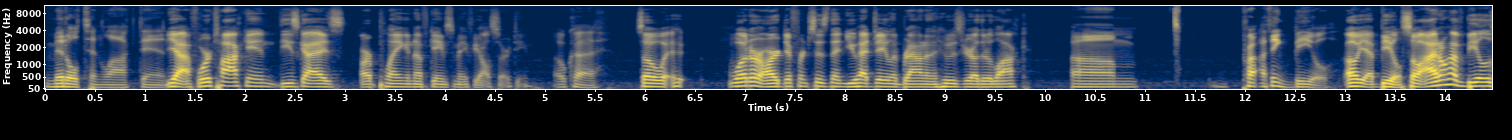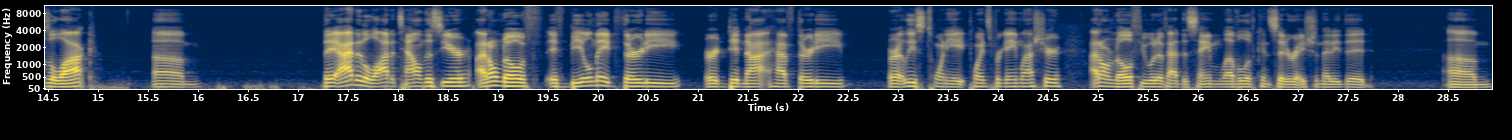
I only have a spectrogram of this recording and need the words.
Middleton locked in. Yeah, if we're talking, these guys are playing enough games to make the All Star team. Okay. So, what are our differences then? You had Jaylen Brown, and who's your other lock? Um, I think Beal. Oh yeah, Beal. So I don't have Beal as a lock. Um, they added a lot of talent this year. I don't know if if Beal made thirty or did not have thirty or at least twenty eight points per game last year. I don't know if he would have had the same level of consideration that he did um,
